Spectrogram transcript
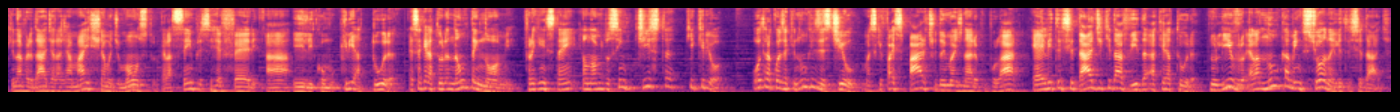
que na verdade ela jamais chama de monstro, ela sempre se refere a ele como criatura. Essa criatura não tem nome. Frankenstein é o nome do cientista que criou. Outra coisa que nunca existiu, mas que faz parte do imaginário popular, é a eletricidade que dá vida à criatura. No livro, ela nunca menciona a eletricidade.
